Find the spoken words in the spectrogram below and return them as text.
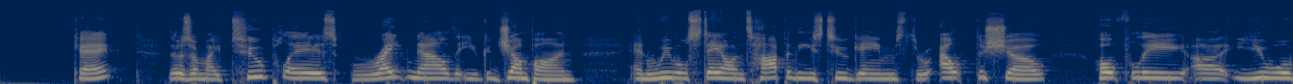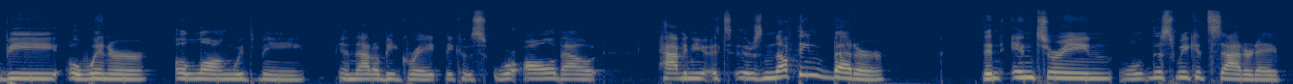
Okay. Those are my two plays right now that you could jump on, and we will stay on top of these two games throughout the show. Hopefully, uh, you will be a winner along with me, and that'll be great because we're all about having you. There's nothing better than entering. Well, this week it's Saturday,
